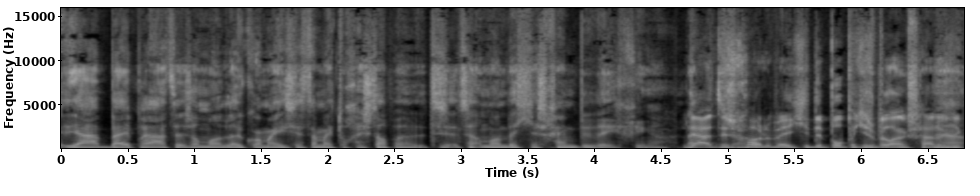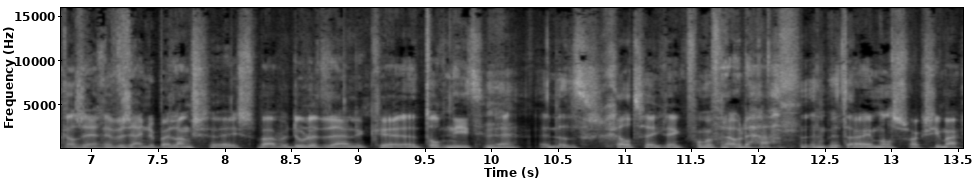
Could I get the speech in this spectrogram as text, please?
ja, bijpraten is allemaal leuk hoor, maar je zet daarmee toch geen stappen. Het is, het zijn allemaal een beetje schijnbewegingen. Ja, het is gewoon een beetje de poppetjes bij langs gaan. Dat je kan zeggen, we zijn er bij langs geweest. Maar we doen het uiteindelijk eh, toch niet. Mhm. hè? En dat geldt zeker denk ik voor mevrouw De Haan. Met haar emancipatie. Maar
